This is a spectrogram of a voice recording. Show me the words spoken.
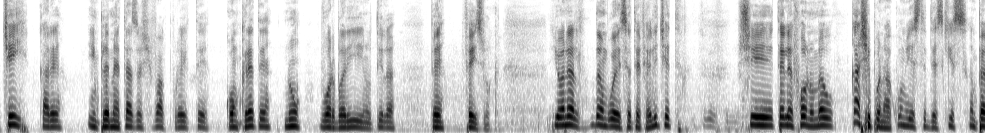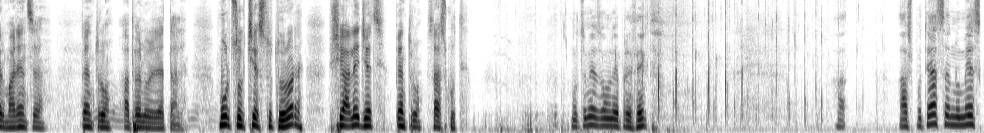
cei care implementează și fac proiecte concrete, nu vorbării inutilă pe Facebook. Ionel, dăm voie să te felicit și telefonul meu, ca și până acum, este deschis în permanență pentru apelurile tale. Mult succes tuturor și alegeți pentru Sascut. Mulțumesc, domnule prefect. Aș putea să numesc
